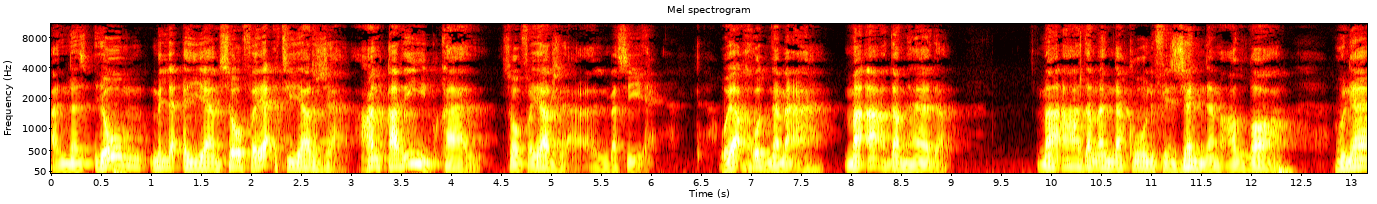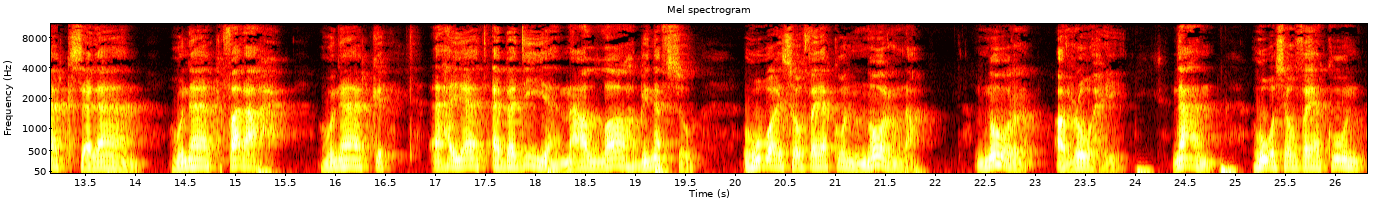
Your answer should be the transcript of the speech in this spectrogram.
أن يوم من الأيام سوف يأتي يرجع عن قريب قال سوف يرجع المسيح ويأخذنا معه. ما أعظم هذا؟ ما أعظم أن نكون في الجنة مع الله. هناك سلام هناك فرح هناك حياة أبدية مع الله بنفسه. هو سوف يكون نورنا نور الروحي نعم هو سوف يكون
